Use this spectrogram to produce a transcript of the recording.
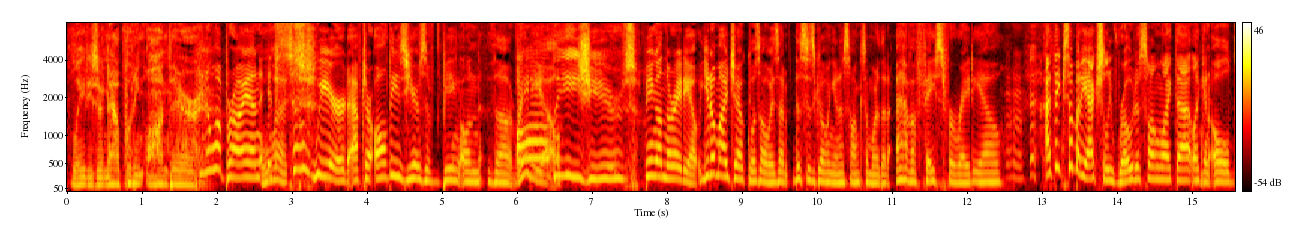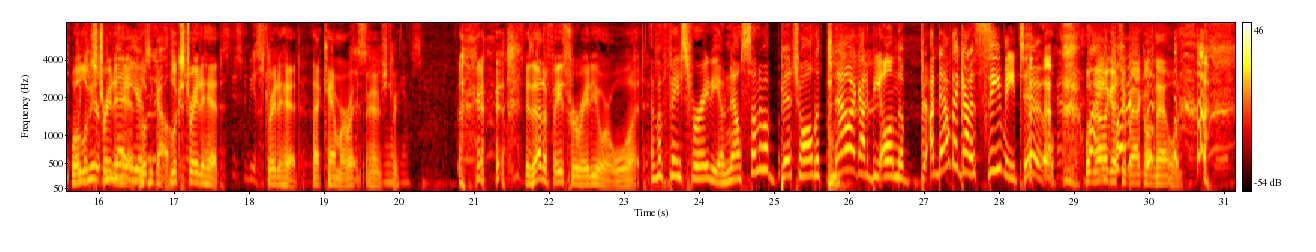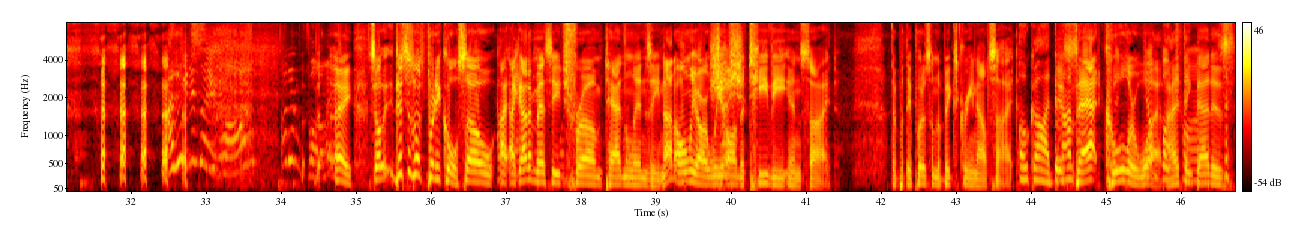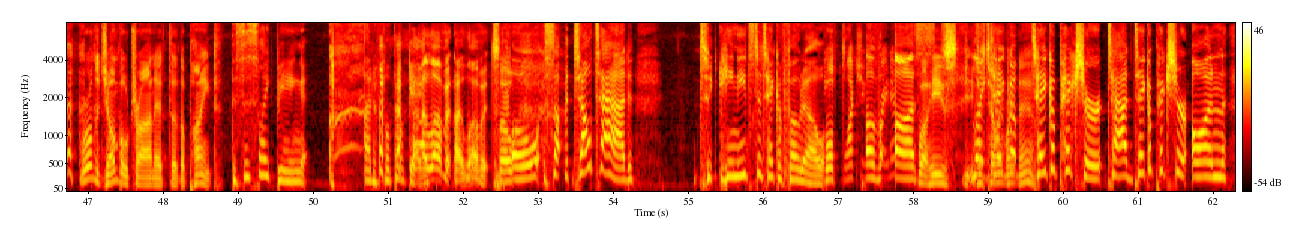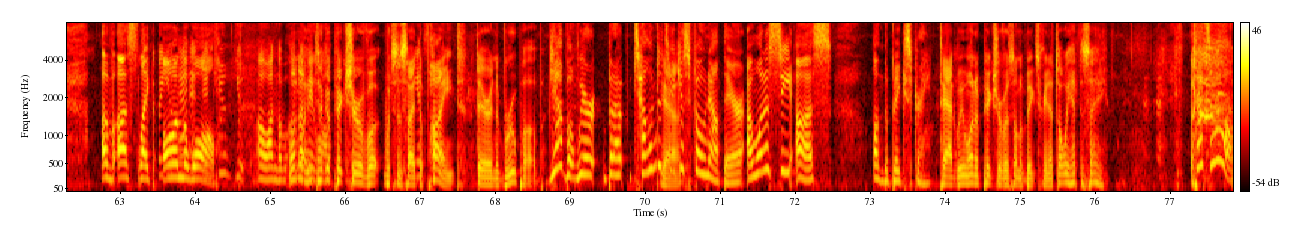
ladies are now putting on their You know what, Brian? What? It's so weird after all these years of being on the radio. all these years. being on the radio. You know, my joke was always, um, this is going in a song somewhere that I have a face for radio. I think somebody actually wrote a song like that, like an old, Well, look year- straight many ahead. years Look, ago. look straight ahead. to be a Straight ahead. That camera, right? there, Saying, I straight. Is that a face for radio or what? I have a face for radio. Now, son of a bitch, all the now I got to be on the. Now they got to see me too. Well, now I Like, got you what- back on that one. I didn't say bomb. I didn't bomb it. Hey, so this is what's pretty cool. So I, I got a message from Tad and Lindsay. Not only are we Shush. on the TV inside, but they put us on the big screen outside. Oh God, Is I'm- that cool or what? I think that is. We're on the jumbotron at the, the pint. this is like being at a football game. I love it. I love it. So Oh, so, tell Tad to, he needs to take a photo Well, of right us. well, he's you like just tell take him right a now. take a picture, Tad. Take a picture on of us like But on the it, wall. you? You- oh, on the wall. well, on no, the he big took wall. a picture of what, what's inside the pint there in the brew pub. Yeah, but we're but I, tell him to Yeah. take his phone out there. I want to see us on the big screen. Tad, we want a picture of us on the big screen. That's all we have to say. That's all.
